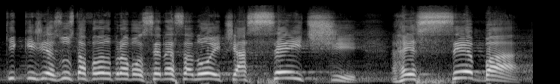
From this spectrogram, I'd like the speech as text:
O que, que Jesus está falando para você nessa noite? Aceite, receba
